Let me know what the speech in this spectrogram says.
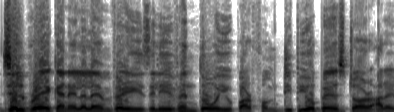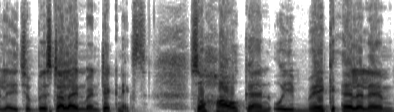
jailbreak an LLM very easily, even though you perform DPO based or RLHF based alignment techniques. So how can we make LLM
